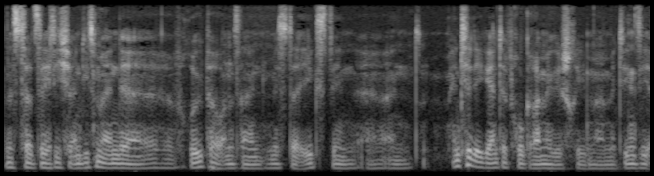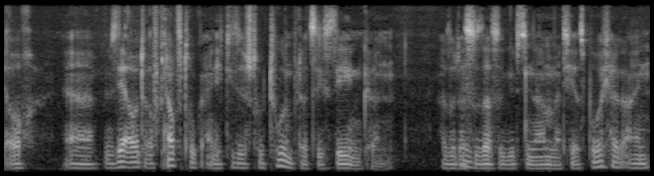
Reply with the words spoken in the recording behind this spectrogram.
das ist tatsächlich schon diesmal in der Röper und sein Mr. X den äh, intelligente Programme geschrieben haben, mit denen sie auch äh, sehr auf Knopfdruck eigentlich diese Strukturen plötzlich sehen können. Also, dass mhm. du sagst, du gibst den Namen Matthias Burchardt ein.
